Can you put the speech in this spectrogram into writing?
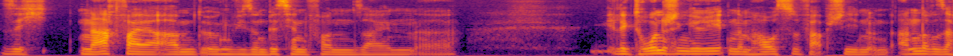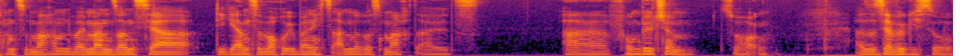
sich nach Feierabend irgendwie so ein bisschen von seinen äh, elektronischen Geräten im Haus zu verabschieden und andere Sachen zu machen, weil man sonst ja die ganze Woche über nichts anderes macht, als äh, vom Bildschirm zu hocken. Also es ist ja wirklich so,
